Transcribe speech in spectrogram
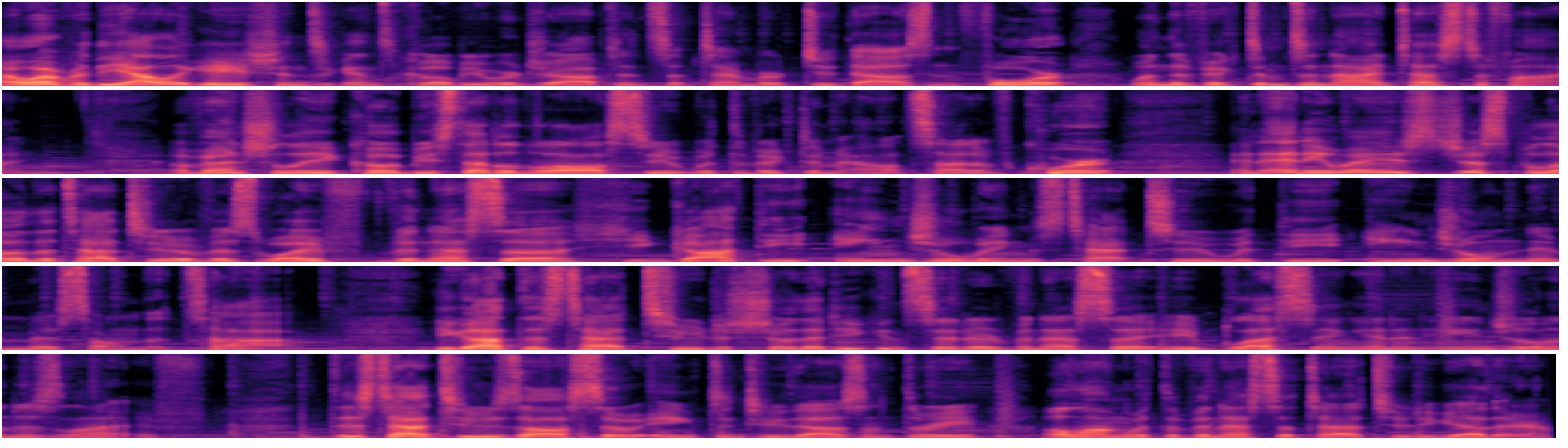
However, the allegations against Kobe were dropped in September 2004 when the victim denied testifying. Eventually, Kobe settled the lawsuit with the victim outside of court, and anyways, just below the tattoo of his wife, Vanessa, he got the angel wings tattoo with the angel nimbus on the top. He got this tattoo to show that he considered Vanessa a blessing and an angel in his life. This tattoo is also inked in 2003, along with the Vanessa tattoo together.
